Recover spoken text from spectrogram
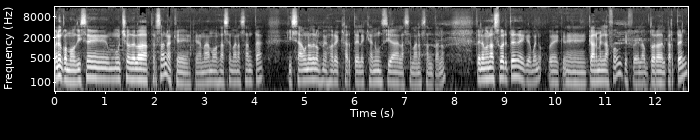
Bueno, como dicen muchas de las personas que, que, amamos la Semana Santa, quizá uno de los mejores carteles que anuncia la Semana Santa, ¿no? Tenemos la suerte de que, bueno, pues eh, Carmen Lafón, que fue la autora del cartel,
